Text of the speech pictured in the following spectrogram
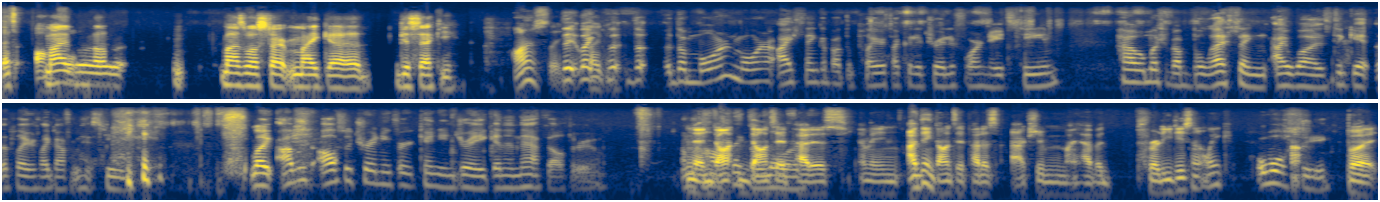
That's awful. Might as well, might as well start Mike uh, Gesicki. Honestly, The, like, like, the, the the more and more I think about the players I could have traded for Nate's team, how much of a blessing I was to get the players I got from his team. like I was also trading for Kenyan Drake, and then that fell through. I'm And then like, Don- thank the Dante Pettis. I mean, I think Dante Pettis actually might have a pretty decent week, We'll Uh, see. but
